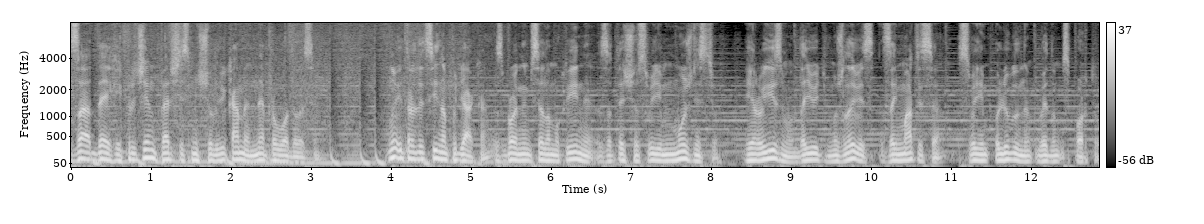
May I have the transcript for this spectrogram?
за деяких причин першість між чоловіками не проводилася. Ну і традиційна подяка Збройним силам України за те, що своїм мужністю, героїзмом дають можливість займатися своїм улюбленим видом спорту.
